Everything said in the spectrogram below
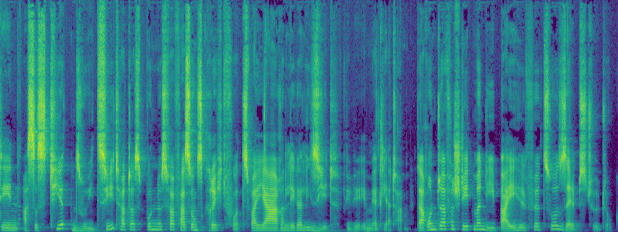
Den assistierten Suizid hat das Bundesverfassungsgericht vor zwei Jahren legalisiert, wie wir eben erklärt haben. Darunter versteht man die Beihilfe zur Selbsttötung.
